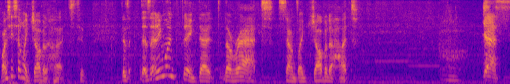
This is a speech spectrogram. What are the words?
Why does he sound like Jabba the Hutt? Does Does anyone think that the rat sounds like Jabba the Hutt? Yes.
